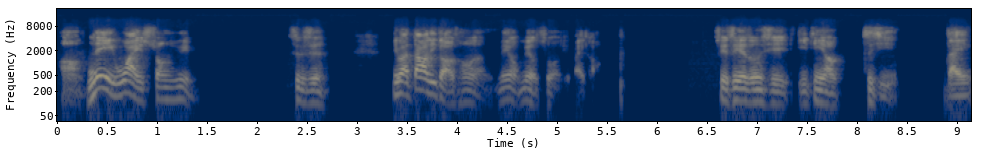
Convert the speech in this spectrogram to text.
啊，内外双运，是不是？你把道理搞通了，没有没有做也白搞，所以这些东西一定要自己来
